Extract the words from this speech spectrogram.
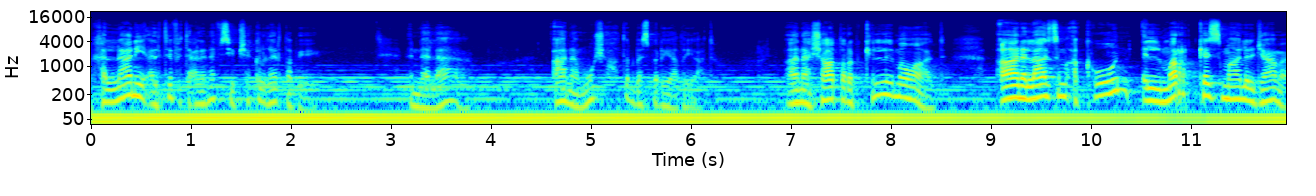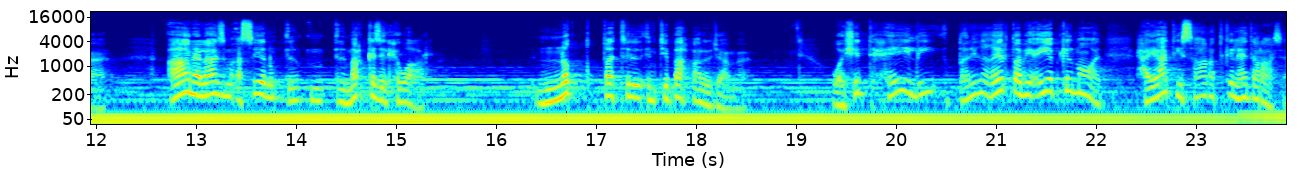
خلاني ألتفت على نفسي بشكل غير طبيعي. إن لا أنا مو شاطر بس بالرياضيات. أنا شاطر بكل المواد. أنا لازم أكون المركز مال الجامعة. أنا لازم أصير الم- المركز الحوار. نقطة الانتباه مال الجامعة. واشد حيلي بطريقة غير طبيعية بكل مواد. حياتي صارت كلها دراسة.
